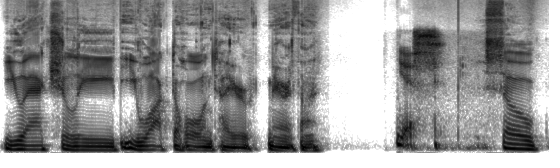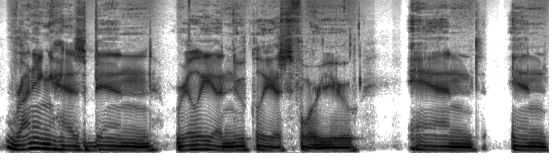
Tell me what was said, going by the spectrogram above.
you actually you walked the whole entire marathon. yes. So running has been really a nucleus for you, and in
